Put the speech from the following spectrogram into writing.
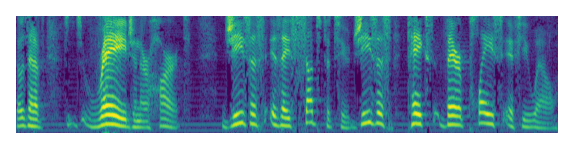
those that have rage in their heart Jesus is a substitute. Jesus takes their place, if you will.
